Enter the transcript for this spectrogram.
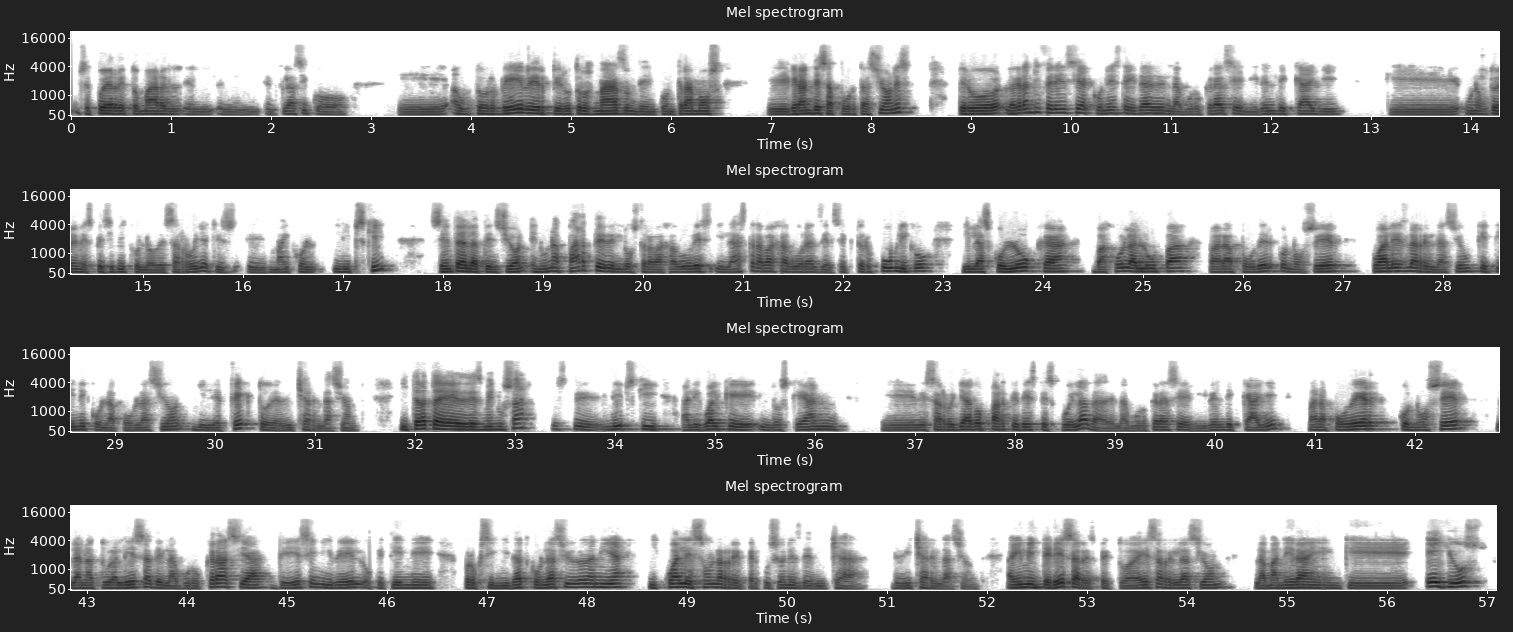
se puede retomar el, clásico eh, autor Weber, pero otros más donde encontramos eh, grandes aportaciones. Pero la gran diferencia con esta idea de la burocracia a nivel de calle, que un autor en específico lo desarrolla, que es eh, Michael Lipsky, centra la atención en una parte de los trabajadores y las trabajadoras del sector público y las coloca bajo la lupa para poder conocer cuál es la relación que tiene con la población y el efecto de dicha relación. Y trata de desmenuzar. Este Lipsky, al igual que los que han eh, desarrollado parte de esta escuela, la de la burocracia de nivel de calle, para poder conocer la naturaleza de la burocracia de ese nivel o que tiene proximidad con la ciudadanía y cuáles son las repercusiones de dicha, de dicha relación. A mí me interesa respecto a esa relación la manera en que ellos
